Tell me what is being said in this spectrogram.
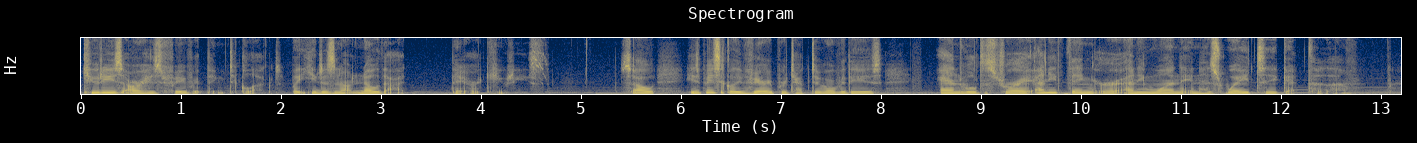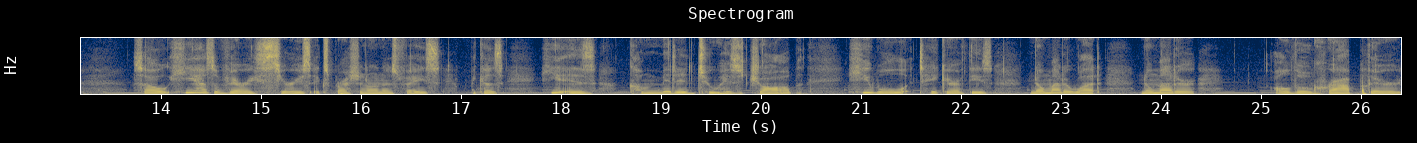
Cuties are his favorite thing to collect, but he does not know that they are cuties. So he's basically very protective over these and will destroy anything or anyone in his way to get to them. So he has a very serious expression on his face because he is committed to his job. He will take care of these no matter what, no matter all the crap they're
